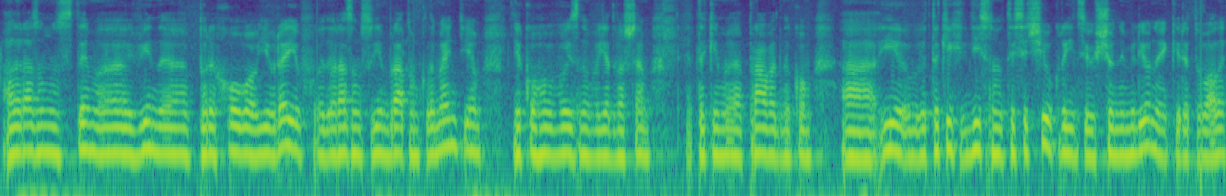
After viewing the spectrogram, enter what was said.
але разом з тим е, він е, переховував євреїв е, разом з своїм братом Клементієм, якого визнав Ядвашем е, таким е, праведником. І таких дійсно тисячі українців, якщо не мільйони, які рятували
